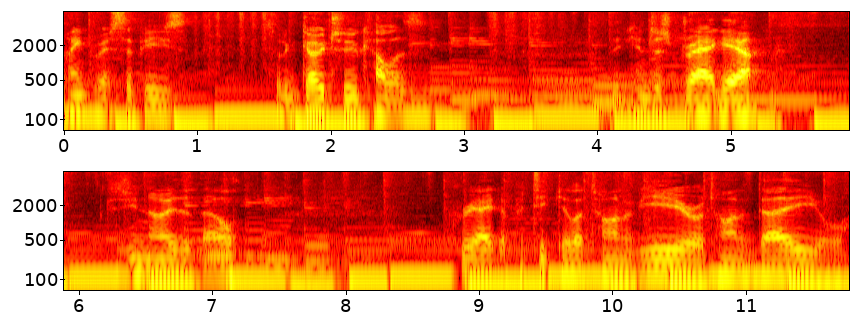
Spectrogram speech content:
paint recipes, sort of go-to colours that you can just drag out because you know that they'll create a particular time of year or time of day or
